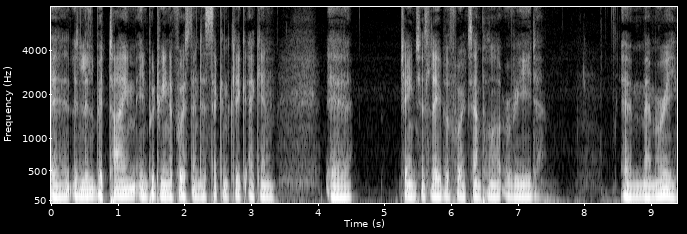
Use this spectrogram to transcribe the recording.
a little bit time in between the first and the second click, I can uh, change this label, for example, read a memory.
